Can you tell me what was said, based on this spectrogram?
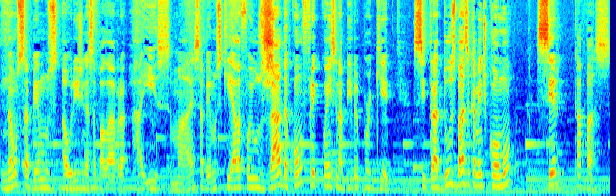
não sabemos a origem dessa palavra raiz, mas sabemos que ela foi usada com frequência na Bíblia porque se traduz basicamente como ser capaz.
